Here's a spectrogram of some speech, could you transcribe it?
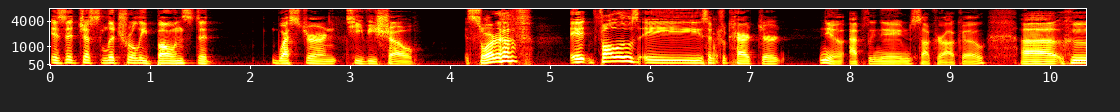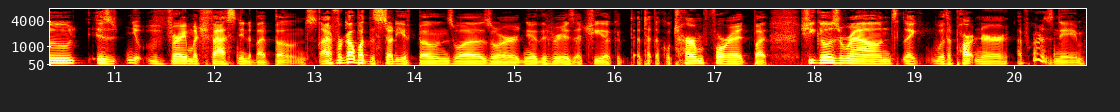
is it just literally bones the Western TV show. sort of. It follows a central character, you know, aptly named Sakurako, uh, who is you know, very much fascinated by bones. I forgot what the study of bones was, or you know, there is actually a, a technical term for it. But she goes around like with a partner. I forgot his name.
